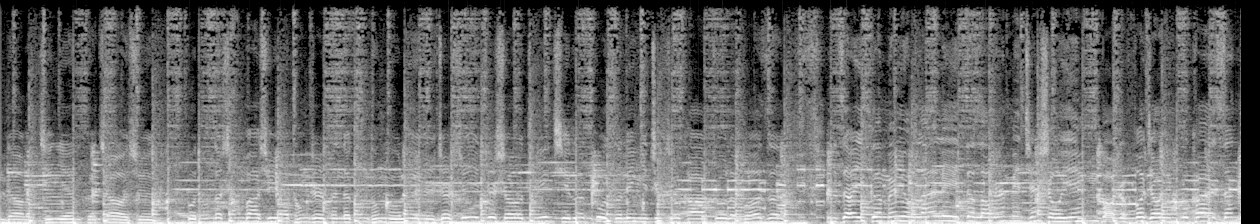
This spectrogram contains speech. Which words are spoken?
忘掉了经验和教训。不同的伤疤需要同志们的共同努力。这是一只手提起了裤子，另一只手卡住了脖子。你在一个没有来历的老人面前手淫，抱着佛脚涌入快散的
